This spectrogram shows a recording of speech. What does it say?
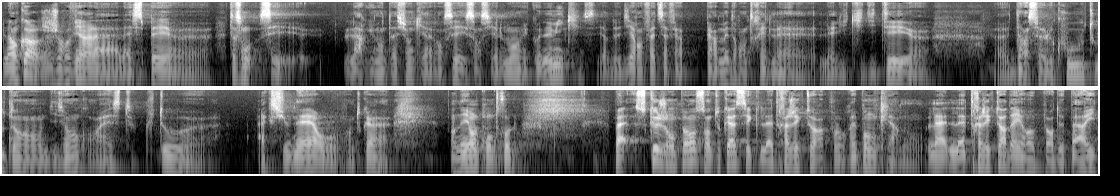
là encore, je reviens à l'aspect. Euh, de toute façon, c'est l'argumentation qui est avancée essentiellement économique, c'est-à-dire de dire en fait ça permet de rentrer de la, liquidité euh, euh, d'un seul coup, tout en disant qu'on reste plutôt actionnaire ou en tout cas en ayant le contrôle. Bah, ce que j'en pense, en tout cas, c'est que la trajectoire, pour répondre clairement, la, trajectoire d'aéroport de Paris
